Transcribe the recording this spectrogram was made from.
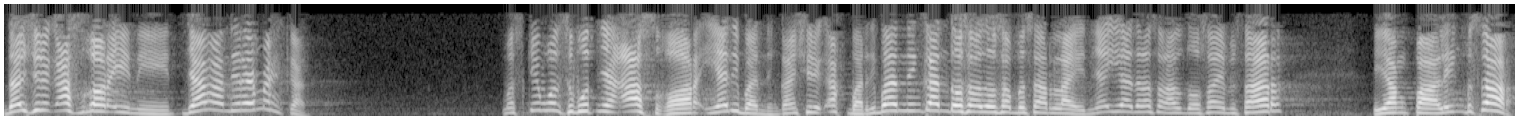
Dan syirik asghar ini jangan diremehkan. Meskipun sebutnya asghar, ia dibandingkan syirik akbar. Dibandingkan dosa-dosa besar lainnya, ia adalah salah satu dosa yang besar yang paling besar.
